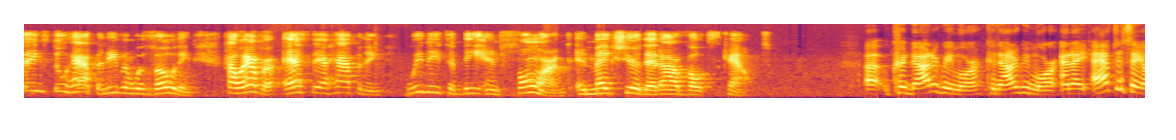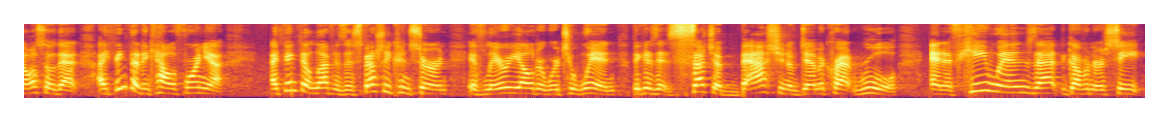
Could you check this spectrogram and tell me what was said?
things do happen, even with voting. However, as they're happening, we need to be informed and make sure that our votes count. Uh, could not agree more. Could not agree more. And I, I have to say also that I think that in California, I think the left is especially concerned if Larry Elder were to win because it's such a bastion of Democrat rule. And if he wins that governor's seat,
